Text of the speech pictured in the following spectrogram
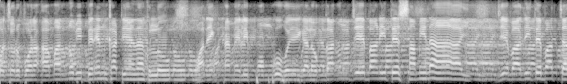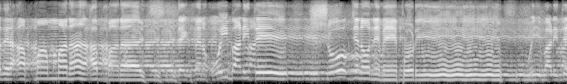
বছর পর আমার নবী ব্রেন খাটিয়ে রাখল। অনেক ফ্যামিলি পঙ্গু হয়ে গেল। কারণ যে বাড়িতে স্বামী নাই, যে বাড়িতে বাচ্চাদের আব্বা, আম্মা না আব্বা নাই, দেখবেন ওই বাড়িতে শোক যেন নেমে পড়ে। ওই বাড়িতে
